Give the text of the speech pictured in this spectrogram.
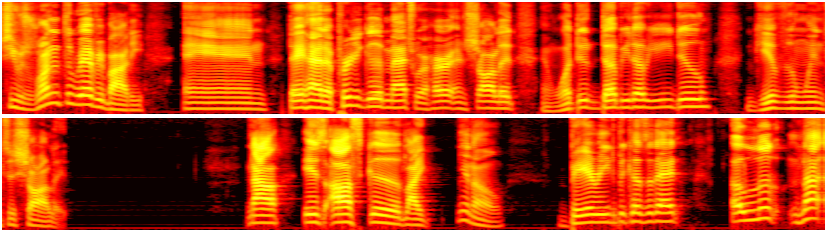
She was running through everybody, and they had a pretty good match with her and Charlotte. And what do WWE do? Give the win to Charlotte. Now, is Asuka like, you know, buried because of that? A little not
